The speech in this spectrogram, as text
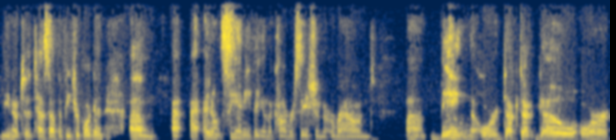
you know, to test out the feature plugin. Um, I, I don't see anything in the conversation around uh, Bing or DuckDuckGo or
